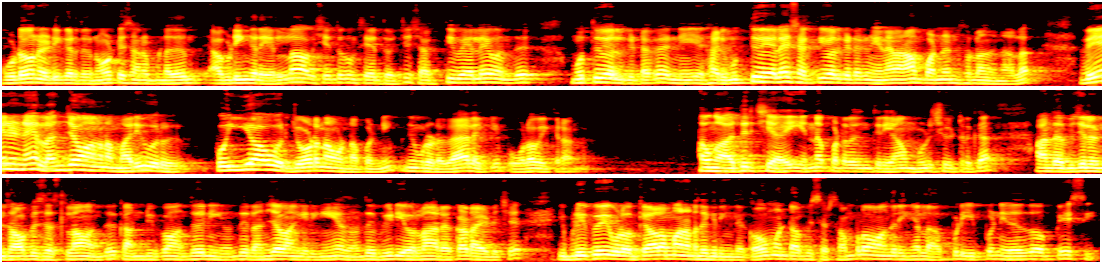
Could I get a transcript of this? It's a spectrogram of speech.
குடோன் அடிக்கிறதுக்கு நோட்டீஸ் அனுப்புனது அப்படிங்கிற எல்லா விஷயத்துக்கும் சேர்த்து வச்சு சக்திவேலே வந்து முத்துவேல் கிட்டக்க நீ சாரி முத்துவேலே சக்திவேல் கிட்டக்க நீ என்ன வேணால் பண்ணுன்னு சொன்னதுனால வேணுனே லஞ்சம் வாங்கின மாதிரி ஒரு பொய்யா ஒரு ஜோடனை ஒன்றை பண்ணி இவங்களோட வேலைக்கு இப்போ உழ வைக்கிறாங்க அவங்க அதிர்ச்சியாகி என்ன பண்ணுறதுன்னு தெரியாமல் முடிச்சுட்டு இருக்க அந்த விஜிலன்ஸ் ஆஃபீஸர்ஸ்லாம் வந்து கண்டிப்பாக வந்து நீங்கள் வந்து லஞ்சம் வாங்கிருக்கீங்க அது வந்து வீடியோலாம் ரெக்கார்ட் ஆகிடுச்சு இப்படி போய் இவ்வளோ கேவலமாக நடந்துக்கிறீங்களே கவர்மெண்ட் ஆஃபீஸர் சம்பளம் வாங்குறீங்கல்ல அப்படி இப்படின்னு ஏதோ பேசி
